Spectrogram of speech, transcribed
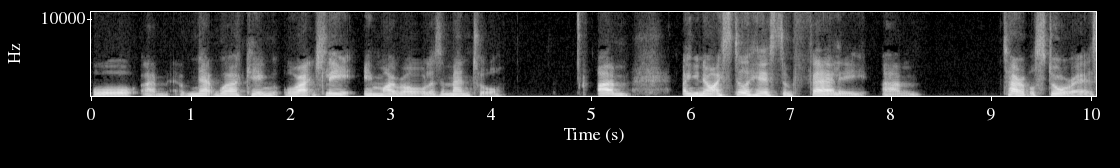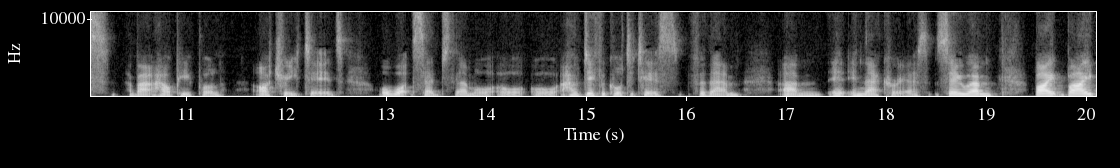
or um, networking, or actually in my role as a mentor, um, you know, I still hear some fairly um, terrible stories about how people are treated or what's said to them or, or, or how difficult it is for them um, in, in, their careers. So um, by, by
